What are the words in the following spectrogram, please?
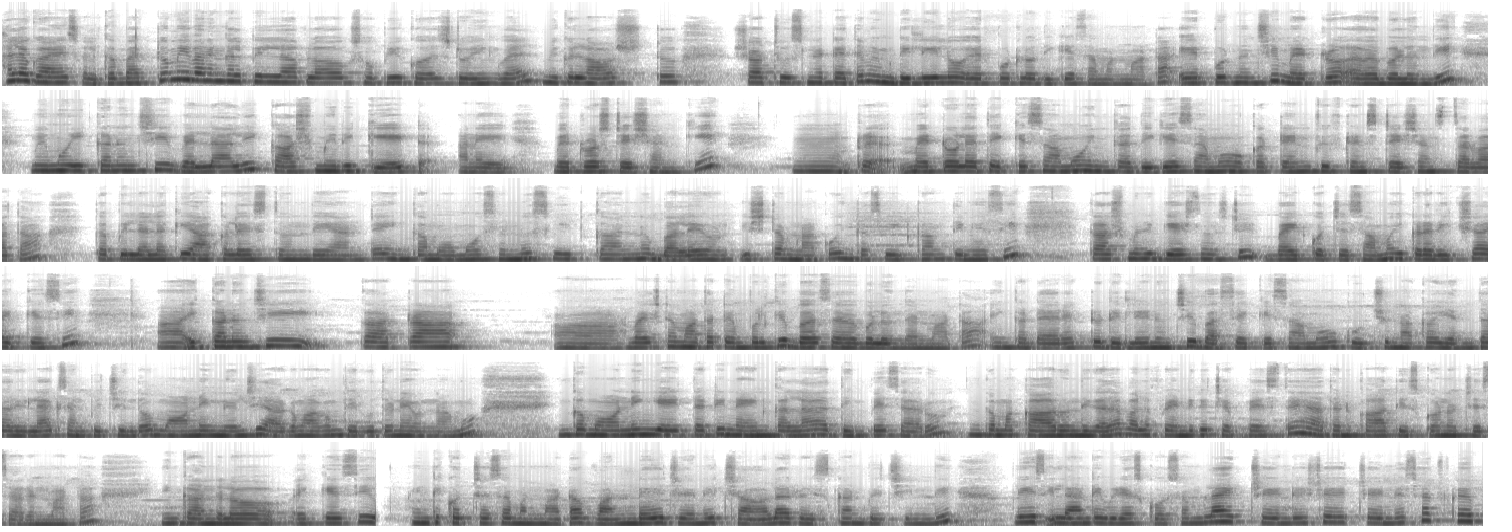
Hello guys welcome back to మీ వరంగల్ పిల్ల blogs hope you girls doing well మీకు last short చూసినట్టయితే మేము ఢిల్లీలో ఎయిర్పోర్ట్లో దిగేసామన్నమాట ఎయిర్పోర్ట్ నుంచి మెట్రో అవైలబుల్ ఉంది. మేము ఇక్కడ నుంచి వెళ్ళాలి కాశ్మీరీ గేట్ అనే మెట్రో స్టేషన్కి మెట్రోలు అయితే ఎక్కేసాము ఇంకా దిగేసాము. ఒక టెన్ ఫిఫ్టీన్ స్టేషన్స్ తర్వాత ఇంకా పిల్లలకి ఆకలేస్తుంది అంటే ఇంకా మోమోస్ స్వీట్ కార్న్ భలే ఇష్టం నాకు. ఇంకా స్వీట్ కార్న్ తినేసి కాశ్మీరీ గేట్స్ నుంచి బయటకు వచ్చేసాము ఇక్కడ రిక్షా ఎక్కేసి ఇక్కడ నుంచి కట్రా వైష్ణమాత టెంపుల్కి బస్ అవైలబుల్ ఉందన్నమాట. ఇంకా డైరెక్ట్ ఢిల్లీ నుంచి బస్ ఎక్కేసాము. కూర్చున్నాక ఎంత రిలాక్స్ అనిపించిందో మార్నింగ్ నుంచి ఆగమాగం తిరుగుతూనే ఉన్నాము. ఇంకా మార్నింగ్ ఎయిట్ థర్టీ నైన్ కల్లా దింపేశారు. ఇంకా మా కార్ ఉంది కదా వాళ్ళ ఫ్రెండ్కి చెప్పేస్తే అతను కార్ తీసుకొని వచ్చేసారనమాట ఇంకా అందులో ఎక్కేసి ఇంటికి వచ్చేసామన్నమాట. వన్ డే జర్నీ చాలా రిస్క్ అనిపించింది. ప్లీజ్ ఇలాంటి వీడియోస్ కోసం లైక్ చేయండి షేర్ చేయండి సబ్స్క్రైబ్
